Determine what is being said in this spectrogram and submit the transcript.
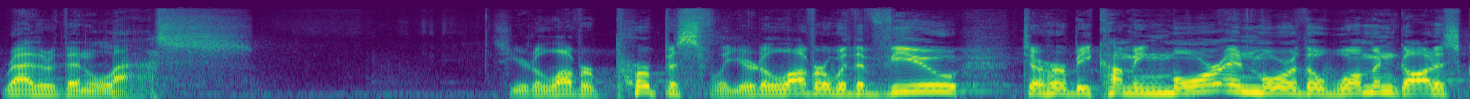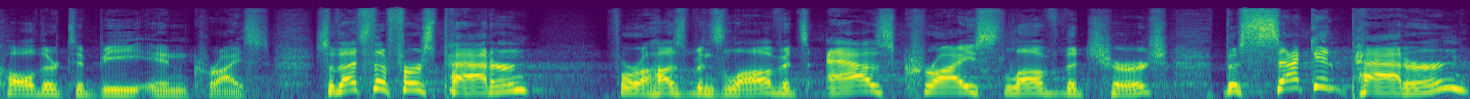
rather than less. So you're to love her purposefully. You're to love her with a view to her becoming more and more the woman God has called her to be in Christ. So that's the first pattern for a husband's love. It's as Christ loved the church. The second pattern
